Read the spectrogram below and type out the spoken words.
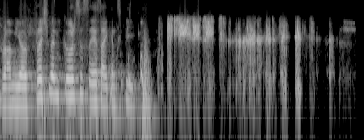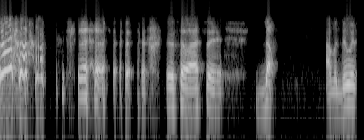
from your freshman courses, yes, I can speak. so I said, no, I'm gonna do it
